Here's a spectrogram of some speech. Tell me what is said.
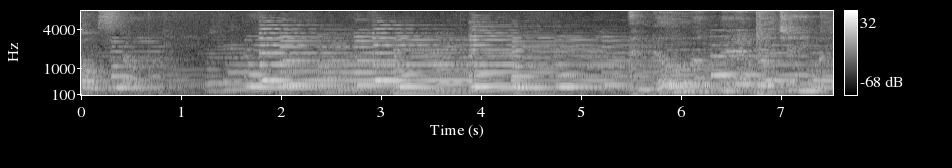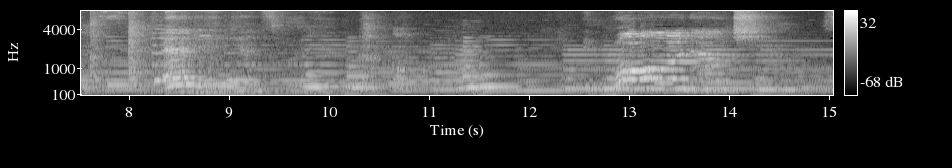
her. I know a man Bojangles, and he dance for you in worn out shoes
